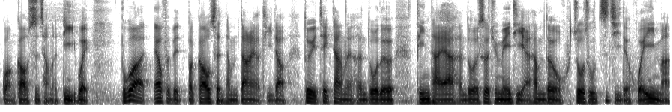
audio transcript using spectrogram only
广告市场的地位？不过，Alphabet 高层他们当然有提到，对于 TikTok 呢，很多的平台啊，很多的社群媒体啊，他们都有做出自己的回应嘛。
